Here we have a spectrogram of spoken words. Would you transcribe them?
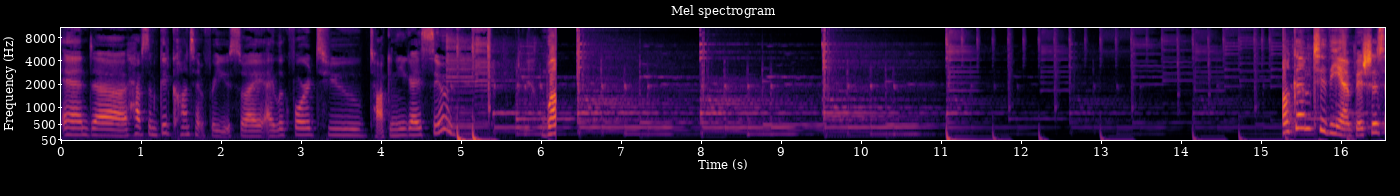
and uh, have some good content for you. So I, I look forward to talking to you guys soon. Well, Welcome to the Ambitious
